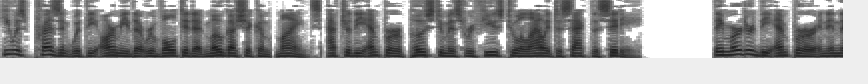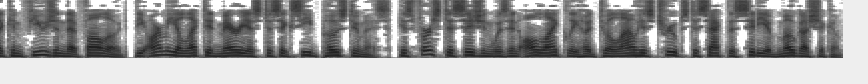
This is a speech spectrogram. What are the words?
He was present with the army that revolted at Moguntiacum Mainz after the emperor Postumus refused to allow it to sack the city. They murdered the emperor and in the confusion that followed, the army elected Marius to succeed Postumus. His first decision was in all likelihood to allow his troops to sack the city of Moguntiacum.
